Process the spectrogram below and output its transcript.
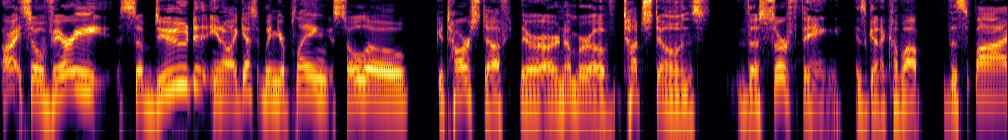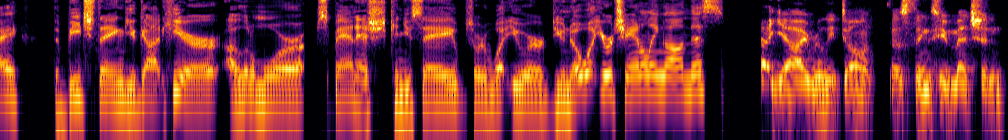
All right. So very subdued. You know, I guess when you're playing solo guitar stuff, there are a number of touchstones. The surf thing is going to come up. The spy, the beach thing you got here, a little more Spanish. Can you say sort of what you were, do you know what you were channeling on this? Uh, yeah, I really don't. Those things you mentioned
